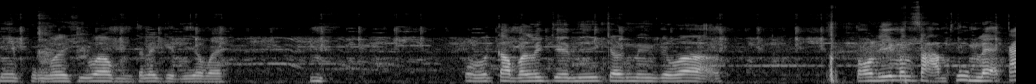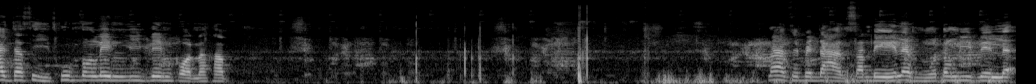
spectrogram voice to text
นี่ผมเลยคิดว่าผมจะเล่นเกมนี้เอาไหมผมกลับมาเล่นเกมนี้ครั้งหนึ่งแต่ว่า ตอนนี้มันสามทุ่มและใกล้จะสี่ทุ่มต้องเล่นรีบเล่นก่อนนะครับน่าจะเป็นด่านซันเดย์แหละผมว่าต้องรีบเล่นแหละ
